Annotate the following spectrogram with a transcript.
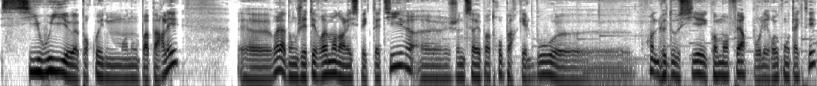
Si oui, pourquoi ils ne m'en ont pas parlé? Voilà, donc j'étais vraiment dans l'expectative. je ne savais pas trop par quel bout prendre le dossier et comment faire pour les recontacter.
